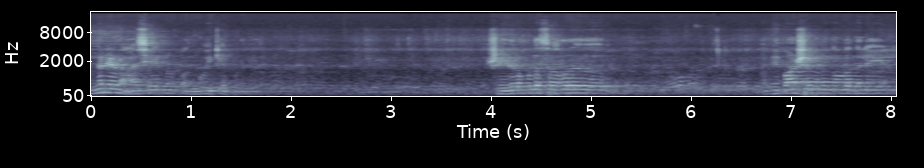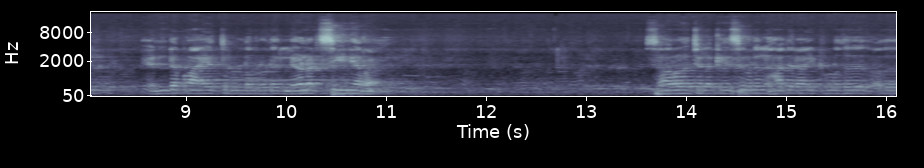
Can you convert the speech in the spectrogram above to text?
അങ്ങനെയാണ് ആശയങ്ങൾ പങ്കുവയ്ക്കപ്പെടുന്നത് ശ്രീധരൻപിള്ള സാറ് അഭിഭാഷകൻ എന്നുള്ള നിലയിൽ എന്റെ പ്രായത്തിലുള്ളവരുടെ ലേണഡ് സീനിയറാണ് സാറ് ചില കേസുകളിൽ ഹാജരായിട്ടുള്ളത് അത്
